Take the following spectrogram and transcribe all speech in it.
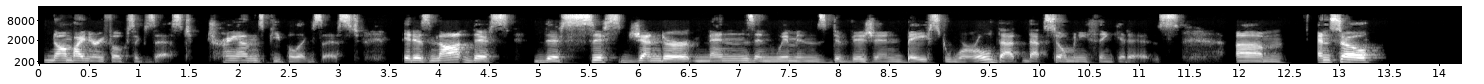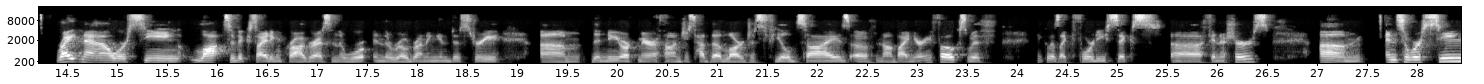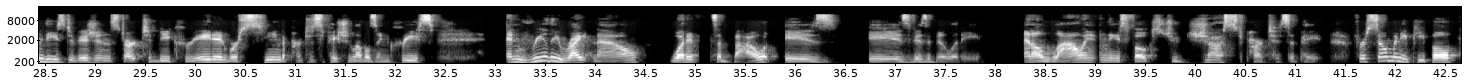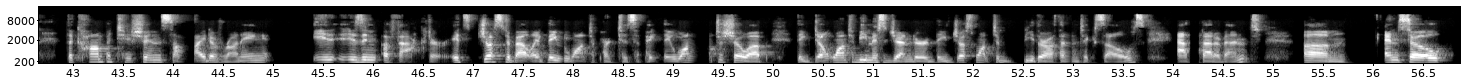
non-binary folks exist, trans people exist. It is not this this cisgender men's and women's division based world that that so many think it is. Um, and so right now we're seeing lots of exciting progress in the in the road running industry. Um, the New York Marathon just had the largest field size of non-binary folks with, I think it was like 46 uh, finishers. Um, and so we're seeing these divisions start to be created. We're seeing the participation levels increase. And really right now, what it's about is, is visibility and allowing these folks to just participate. For so many people, the competition side of running isn't a factor. It's just about like they want to participate, they want to show up, they don't want to be misgendered, they just want to be their authentic selves at that event. Um, and so,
